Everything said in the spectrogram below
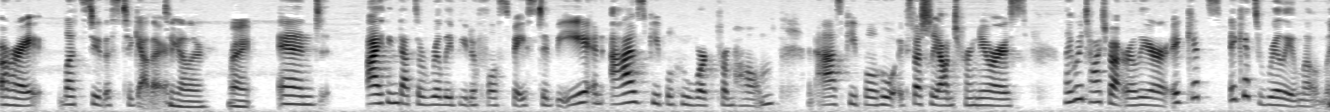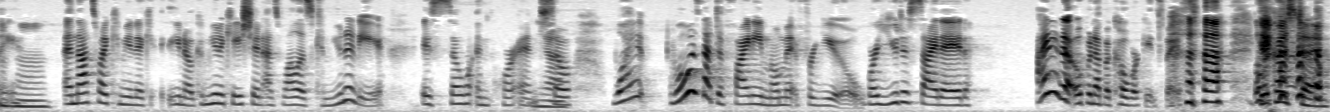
"All right, let's do this together." together. Right. And I think that's a really beautiful space to be. And as people who work from home, and as people who, especially entrepreneurs, like we talked about earlier, it gets it gets really lonely Mhm. and that's why communic- you know communication as well as community is so important Yeah. so what what was that defining moment for you where you decided i need to open up a co-working space Good question.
